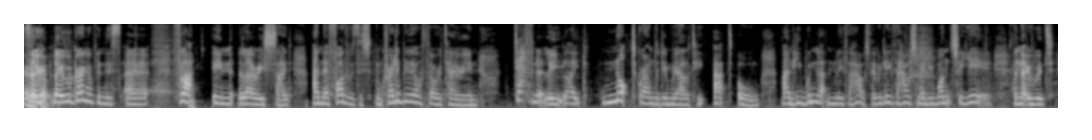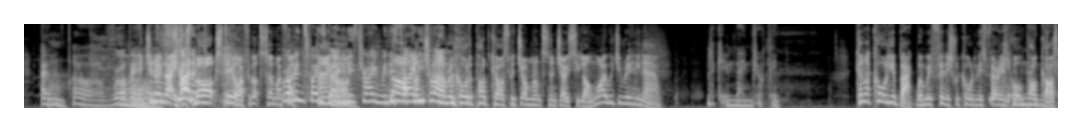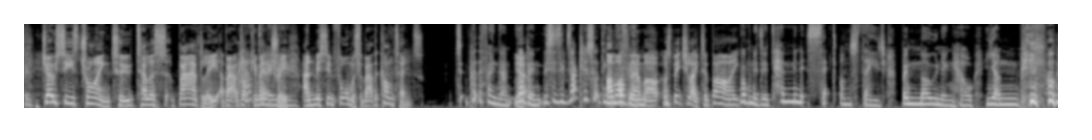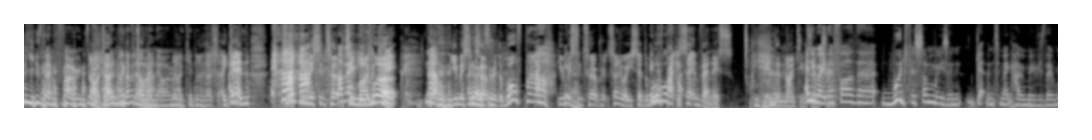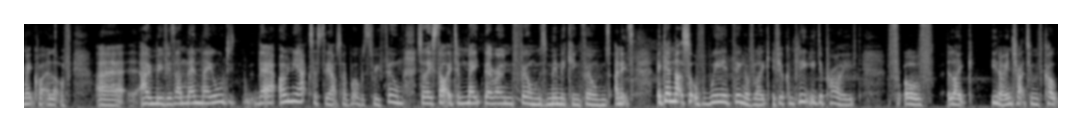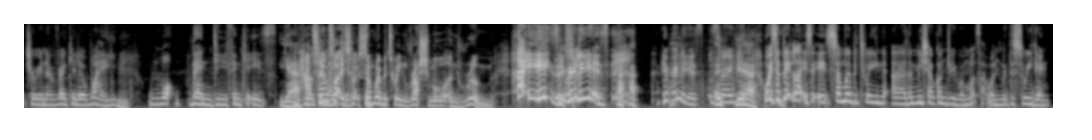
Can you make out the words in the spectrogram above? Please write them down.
so they were growing up in this uh, flat in the Lower East Side, and their father was this incredibly authoritarian, definitely like not grounded in reality at all. And he wouldn't let them leave the house. They would leave the house maybe once a year, and they would. Um, oh, Robin! Oh. Do you know he's that? It's trying to- Mark Steel. I forgot to turn my phone. Robin's phone's Hang going, on. and he's trying with his Mark, tiny I'm trying thumb. to record a podcast with Jon Ronson and Josie Long. Why would you ring me now? Look at him name dropping. Can I call you back when we've finished recording this very Look important podcast? dropping. Josie is trying to tell us badly about a documentary and misinform us about the content. T- Put the phone down, Yeah. Robin. This is exactly the sort of thing. I'm Robin, off now, Mark. I'll speak to you later. Bye. Robin did a 10 minute set on stage bemoaning how young people use their phones. No, I don't. I've look- never no, done I that. know, I'm no, only kidding. No, that's, again, totally misinterpreting my work. No. You misinterpret so- the Wolfpack. Ah, you it- misinterpret. So anyway, you said the wolf, the Wolfpack Wolfpack- is set in Venice in the 19th Anyway, century. their father would, for some reason, get them to make home movies. They would make quite a lot of uh, home movies, and then they all their only access to the outside world was through film. So they started to make their own films, mimicking films, and it's again that sort of weird thing of like if you're completely deprived f- of like you know interacting with culture in a regular way. What then do you think it is? Yeah. and how it do sounds like make it's like somewhere between Rushmore and Room. it is. It really is. It really is. It's It- very good. yeah. Well, it's a bit like it's, it's somewhere between uh, the Michel Gondry one. What's that one with the Sweden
